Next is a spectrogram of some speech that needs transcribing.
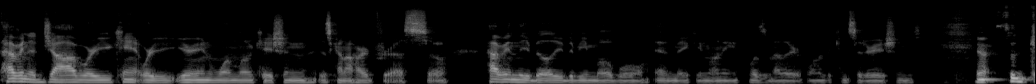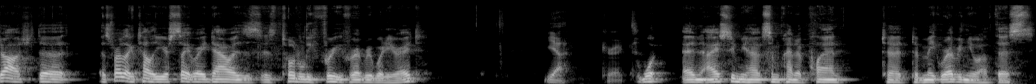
having a job where you can't where you're in one location is kind of hard for us so having the ability to be mobile and making money was another one of the considerations. Yeah. So josh the as far as i can tell your site right now is is totally free for everybody right? Yeah correct. What and i assume you have some kind of plan to to make revenue off this.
